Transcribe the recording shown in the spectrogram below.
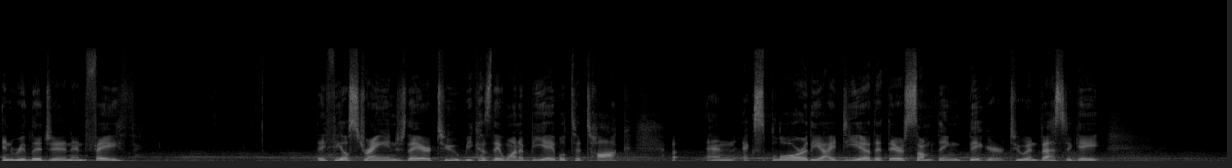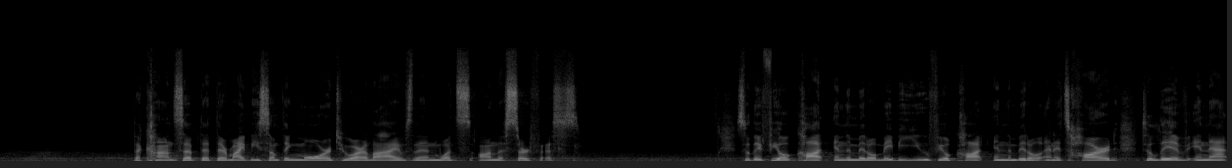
in religion and faith, they feel strange there too because they want to be able to talk uh, and explore the idea that there's something bigger to investigate the concept that there might be something more to our lives than what's on the surface. So they feel caught in the middle. Maybe you feel caught in the middle, and it's hard to live in that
